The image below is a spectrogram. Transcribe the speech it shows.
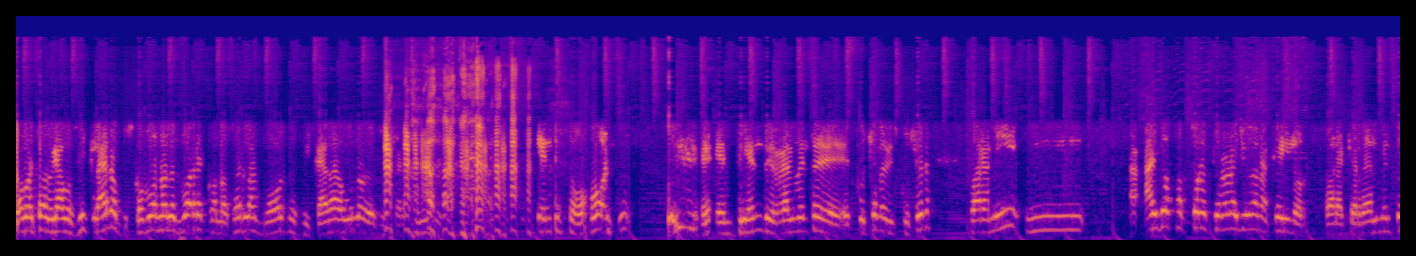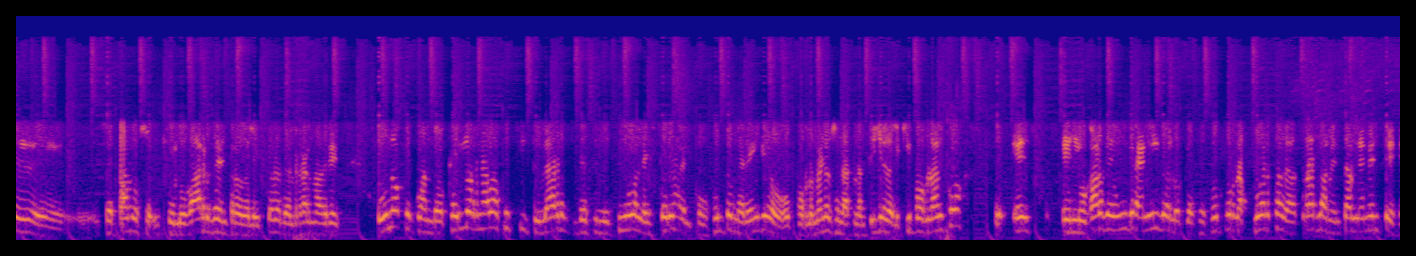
¿Cómo estás, Gabo? Sí, claro, pues cómo no les voy a reconocer las voces y cada uno de sus perfiles. ¿Quiénes son? Entiendo y realmente escucho la discusión. Para mí, mm, hay dos factores que no le ayudan a Keylor para que realmente eh, sepamos su- lugar dentro de la historia del Real Madrid. Uno, que cuando Keylor Navas es titular definitivo en la historia del conjunto merengue, o por lo menos en la plantilla del equipo blanco, eh, es en lugar de un gran ídolo que se fue por la puerta de atrás, lamentablemente.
